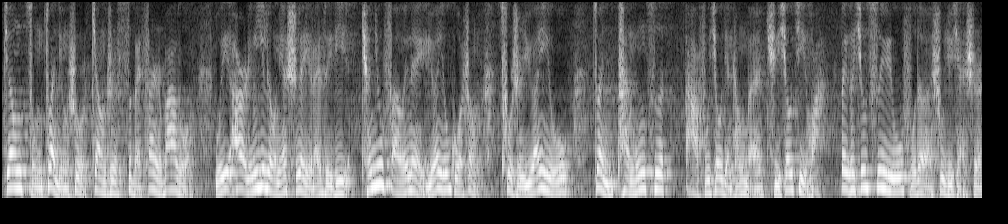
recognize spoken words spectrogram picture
将总钻井数降至四百三十八座，为二零一六年十月以来最低。全球范围内原油过剩，促使原油钻探公司大幅削减成本，取消计划。贝克休斯预油服的数据显示。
